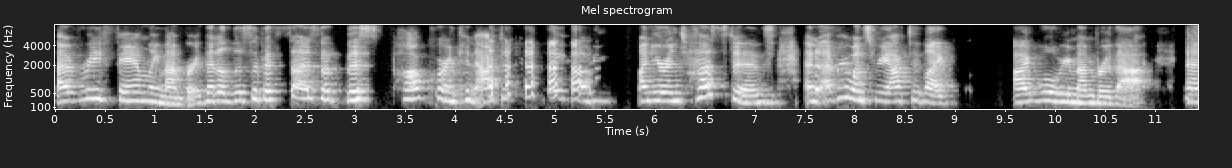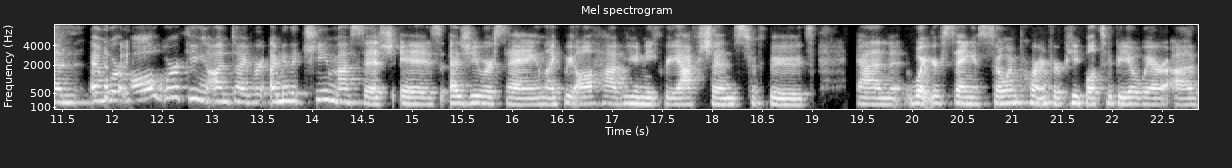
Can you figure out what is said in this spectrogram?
every family member that elizabeth says that this popcorn can activate on your intestines and everyone's reacted like i will remember that. And and we're all working on diver i mean the key message is as you were saying like we all have unique reactions to foods and what you're saying is so important for people to be aware of.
